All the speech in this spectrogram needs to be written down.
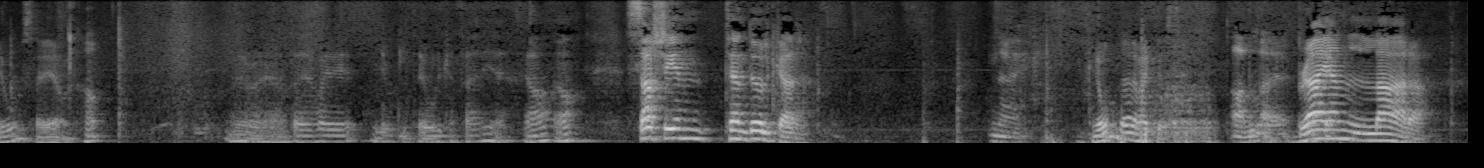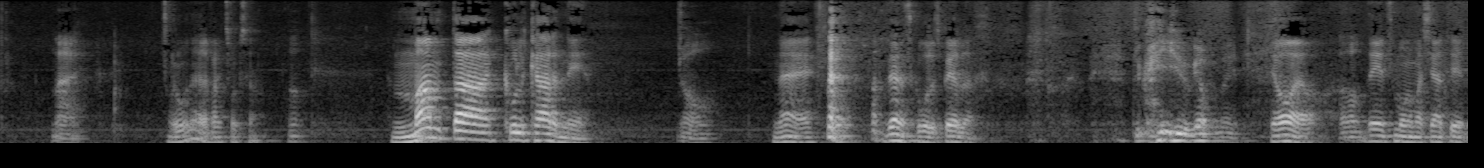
Jo, säger jag. Ja. Jag har ju gjort lite olika färger. Ja, ja. Sachin Tendulkar. Nej. Jo, det är det faktiskt. Alla är. Brian Lara. Nej. Jo, det är det faktiskt också. Ja. Mamta Kulkarni. Ja. Nej, den skådespelaren. Du kan ju ljuga på mig. Ja, ja, ja. Det är inte så många man känner till.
